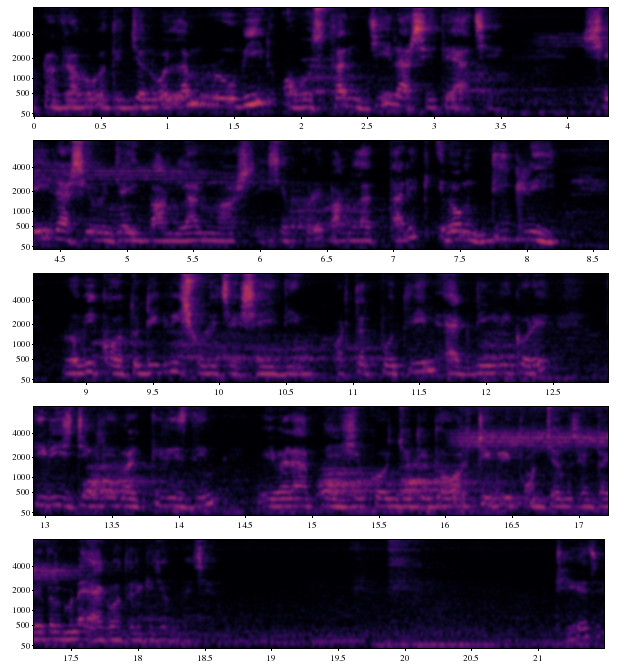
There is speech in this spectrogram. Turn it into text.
আপনাদের অবগতির জন্য বললাম, রবির অবস্থান যে রাশিতে আছে, সেই রাশি অনুযায়ী বাংলার মাস হিসেব করে বাংলার তারিখ এবং ডিগ্রি, রবি কত ডিগ্রি সরেছে সেই দিন, অর্থাৎ প্রতিদিন এক ডিগ্রি করে তিরিশ ডিগ্রি মানে তিরিশ দিন, এবারে আপনি হিসেব করুন যদি দশ ডিগ্রি পঞ্চান্ন সেন্ট থাকে, তাহলে মানে এগারো তারিখে জন্মেছে। ঠিক আছে?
